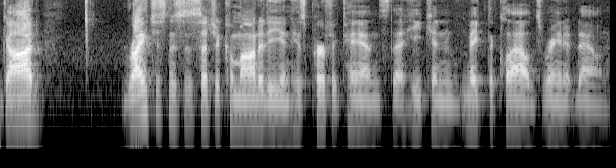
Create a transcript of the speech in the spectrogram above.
God righteousness is such a commodity in his perfect hands that he can make the clouds rain it down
